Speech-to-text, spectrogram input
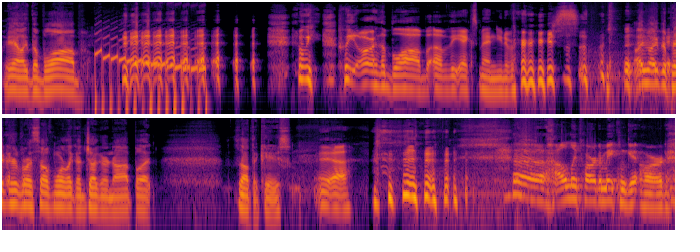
Yeah, like the blob. we we are the blob of the X Men universe. I like to picture myself more like a juggernaut, but it's not the case. yeah. Uh, only part of me can get hard.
